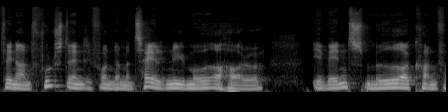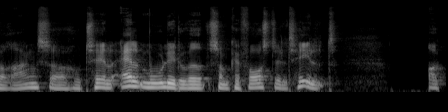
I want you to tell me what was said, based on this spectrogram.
finder en fuldstændig fundamentalt ny måde at holde events, møder, konferencer, hotel, alt muligt, du ved, som kan forestilles helt og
